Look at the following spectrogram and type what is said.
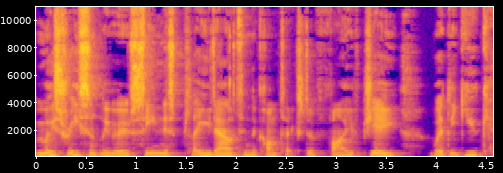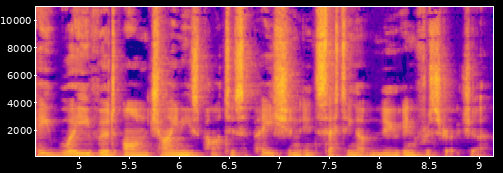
Most recently, we've seen this played out in the context of 5G, where the UK wavered on Chinese participation in setting up new infrastructure.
